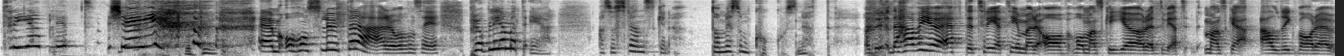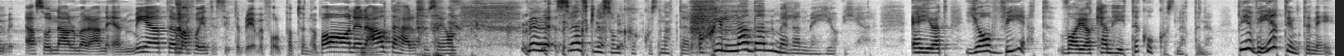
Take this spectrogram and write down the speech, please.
trevligt tjej. Em, och hon slutade här och hon säger, problemet är, alltså svenskarna, de är som kokosnötter. Det här var ju efter tre timmar av vad man ska göra. Du vet, man ska aldrig vara alltså, närmare än en meter, man får inte sitta bredvid folk på tunnelbanan, allt det här. Och så säger hon, men svenskarna som kokosnötter. Och skillnaden mellan mig och er är ju att jag vet var jag kan hitta kokosnötterna. Det vet inte ni.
